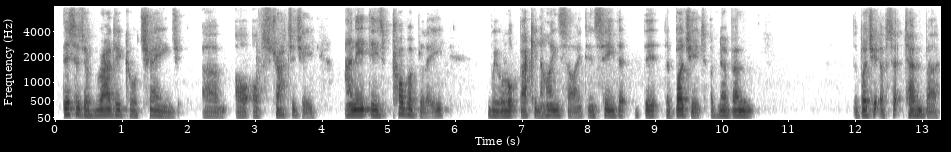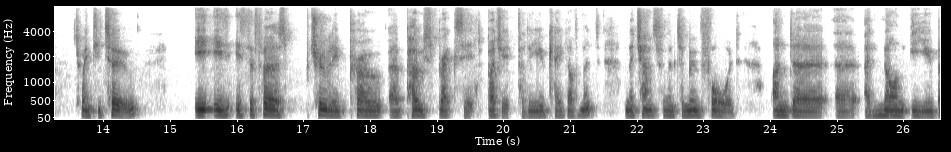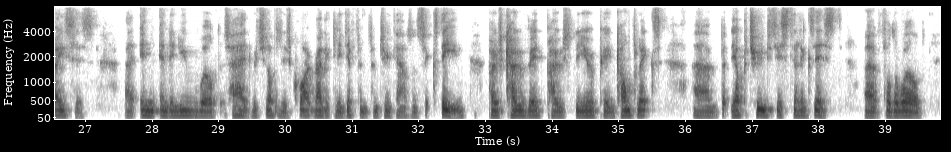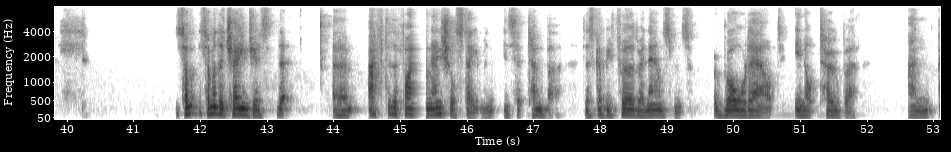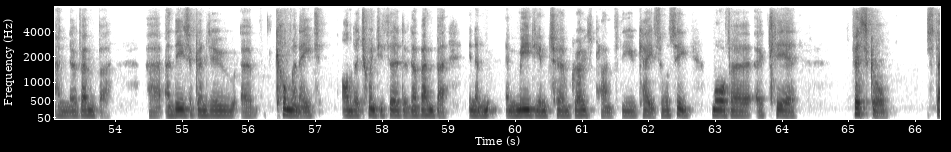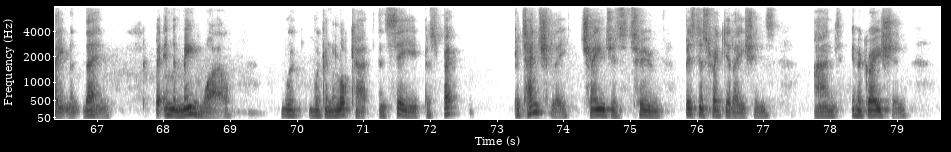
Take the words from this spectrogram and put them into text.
This is a radical change um, of, of strategy, and it is probably we will look back in hindsight and see that the, the budget of November, the budget of September 22 is, is the first truly pro uh, post Brexit budget for the UK government and the chance for them to move forward under uh, a non EU basis. Uh, in in the new world that's ahead, which obviously is quite radically different from 2016, post COVID, post the European conflicts, um, but the opportunities still exist uh, for the world. Some some of the changes that um, after the financial statement in September, there's going to be further announcements rolled out in October and, and November. Uh, and these are going to uh, culminate on the 23rd of November in a, a medium term growth plan for the UK. So we'll see more of a, a clear fiscal statement then. But in the meanwhile, we're, we're going to look at and see potentially changes to business regulations and immigration,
